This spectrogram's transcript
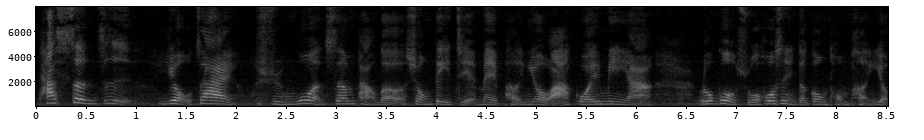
他甚至。有在询问身旁的兄弟姐妹、朋友啊、闺蜜啊，如果说或是你的共同朋友，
